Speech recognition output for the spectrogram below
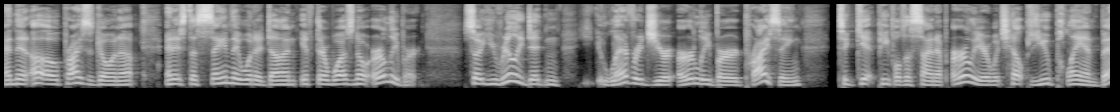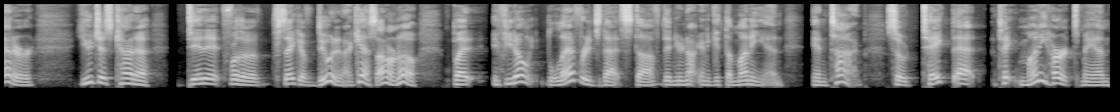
and then, oh, price is going up. And it's the same they would have done if there was no early bird. So you really didn't leverage your early bird pricing to get people to sign up earlier, which helps you plan better. You just kind of did it for the sake of doing it, I guess. I don't know. But if you don't leverage that stuff, then you're not going to get the money in in time. So take that, take money hurts, man.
